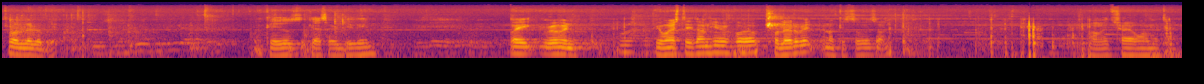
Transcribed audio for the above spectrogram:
for a little bit? Okay, those guys are leaving. Wait, Ruben, you want to stay down here for, for a little bit? No, que esto is on. I'm gonna try it one more time.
